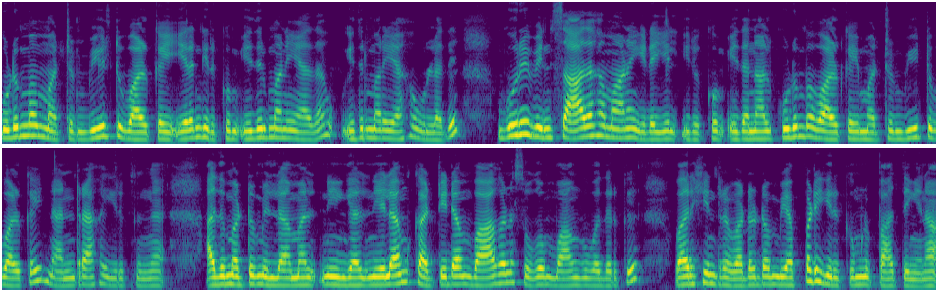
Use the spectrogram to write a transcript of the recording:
குடும்பம் மற்றும் வீட்டு வாழ்க்கை இரண்டிற்கும் எதிர்மறையாக எதிர்மறையாக உள்ளது. குருவின் சாதகமான இடையில் இருக்கும். இதனால் குடும்ப வாழ்க்கை மற்றும் வீட்டு வாழ்க்கை நன்றாக இருக்குங்க. அது மட்டும் இல்லாமல் நீங்கள் நிலம் கட்டிடம் வாகன சுகம் வாங்குவதற்கு வருகின்ற வருடம் எப்படி இருக்கும்னு பார்த்தீங்கன்னா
